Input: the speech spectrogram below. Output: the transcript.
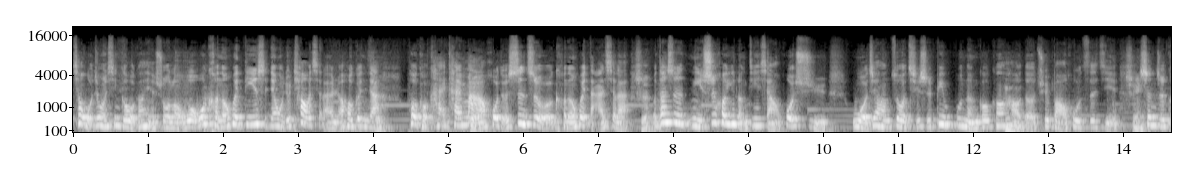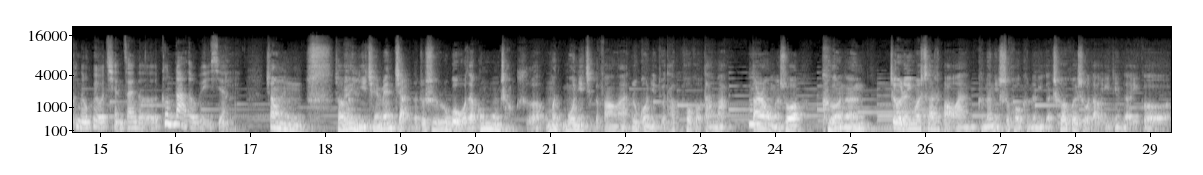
像我这种性格，我刚才也说了，我我可能会第一时间我就跳起来，然后跟人家破口开开骂，或者甚至我可能会打起来。是但是你事后一冷静想，或许我这样做其实并不能够更好的去保护自己，行。甚至可能会有潜在的更大的危险。像小月你前面讲的，就是如果我在公共场合，我们模拟几个方案，如果你对他破口大骂，嗯当然我们说可能这个人因为他是保安，可能你事后可能你的车会受到一定的一个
